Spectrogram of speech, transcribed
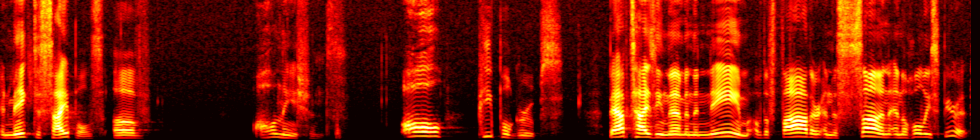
and make disciples of all nations, all people groups, baptizing them in the name of the Father and the Son and the Holy Spirit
